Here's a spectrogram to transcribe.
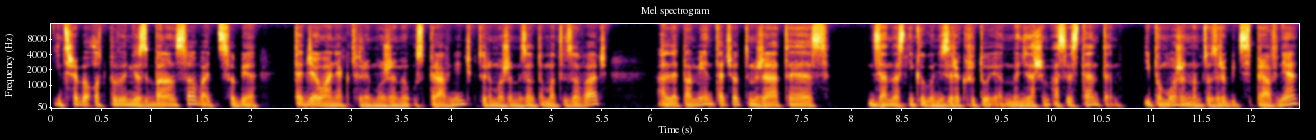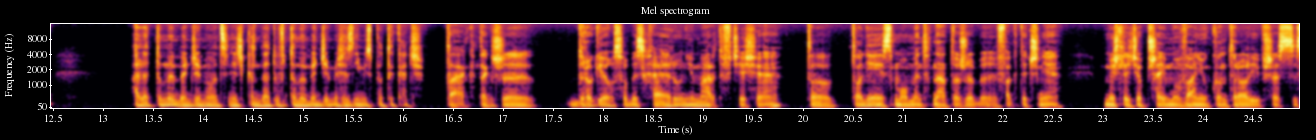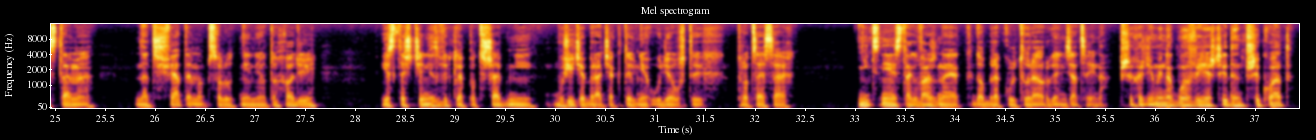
i trzeba odpowiednio zbalansować sobie te działania, które możemy usprawnić, które możemy zautomatyzować, ale pamiętać o tym, że ATS za nas nikogo nie zrekrutuje. On będzie naszym asystentem i pomoże nam to zrobić sprawnie, ale to my będziemy oceniać kandydatów, to my będziemy się z nimi spotykać. Tak, także drogie osoby z HR-u, nie martwcie się. To, to nie jest moment na to, żeby faktycznie myśleć o przejmowaniu kontroli przez systemy nad światem. Absolutnie nie o to chodzi. Jesteście niezwykle potrzebni, musicie brać aktywnie udział w tych procesach. Nic nie jest tak ważne jak dobra kultura organizacyjna. Przychodzi mi do głowy jeszcze jeden przykład,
